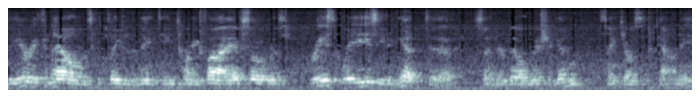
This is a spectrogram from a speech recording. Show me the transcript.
The Erie Canal was completed in 1825, so it was reasonably easy to get to Centerville, Michigan, St. Joseph County.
